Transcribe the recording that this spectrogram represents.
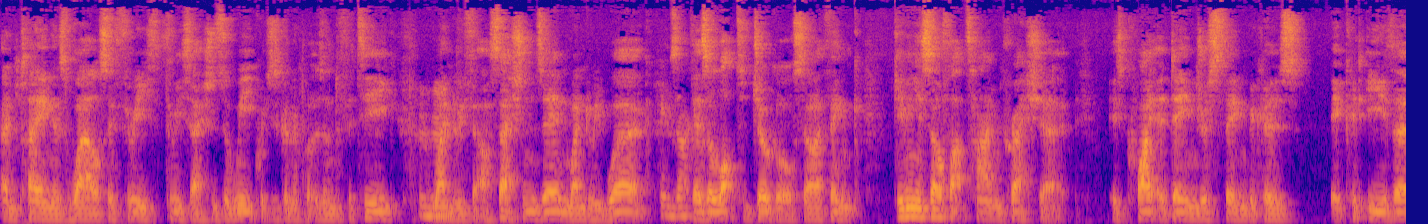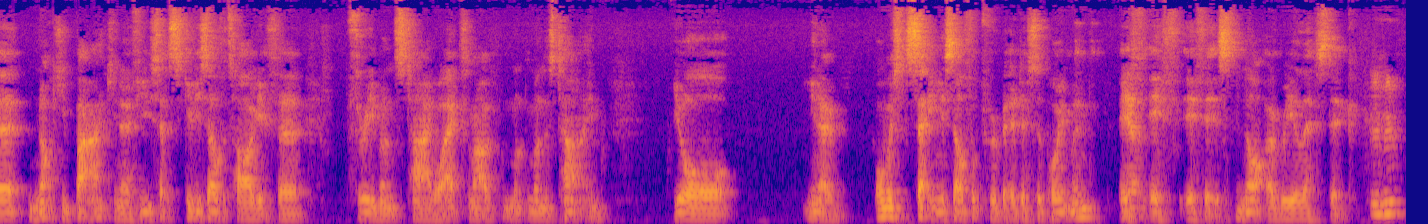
and playing as well, so three three sessions a week, which is going to put us under fatigue. When do we fit our sessions in? When do we work? Exactly. There's a lot to juggle. So I think giving yourself that time pressure is quite a dangerous thing because it could either knock you back. You know, if you set, give yourself a target for three months' time or X amount of mon- months' time, you're, you know, almost setting yourself up for a bit of disappointment if Yeah. if if it's not a realistic Mhm.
